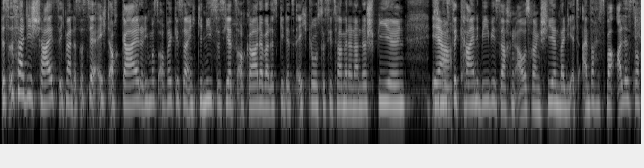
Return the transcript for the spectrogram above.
das ist halt die Scheiße. Ich meine, das ist ja echt auch geil und ich muss auch wirklich sagen, ich genieße es jetzt auch gerade, weil es geht jetzt echt los, dass die zwei miteinander spielen. Ich ja. musste keine Babysachen ausrangieren, weil die jetzt einfach, es war alles noch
